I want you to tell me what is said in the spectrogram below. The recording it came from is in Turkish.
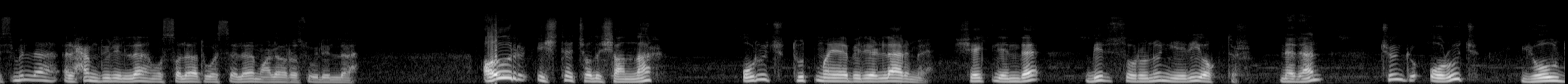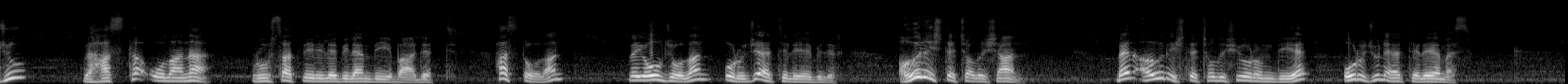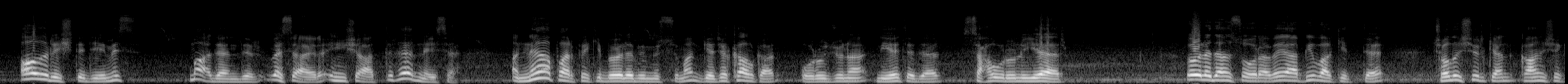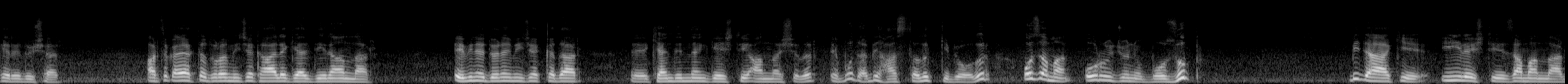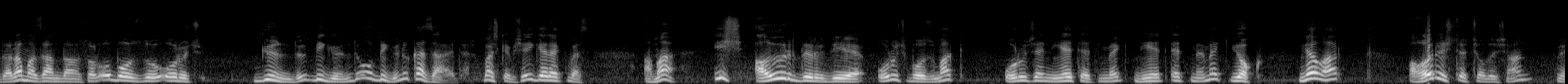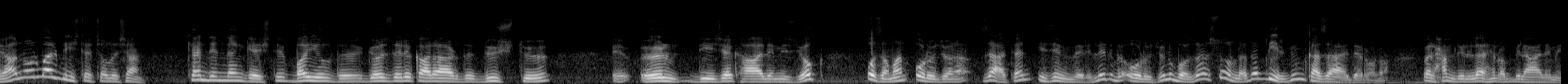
Bismillah, elhamdülillah ve salatu ve selamu ala Resulillah. Ağır işte çalışanlar oruç tutmayabilirler mi? Şeklinde bir sorunun yeri yoktur. Neden? Çünkü oruç yolcu ve hasta olana ruhsat verilebilen bir ibadettir. Hasta olan ve yolcu olan orucu erteleyebilir. Ağır işte çalışan, ben ağır işte çalışıyorum diye orucunu erteleyemez. Ağır iş dediğimiz madendir vesaire, inşaattır her neyse. Ne yapar peki böyle bir Müslüman? Gece kalkar, orucuna niyet eder, sahurunu yer. Öğleden sonra veya bir vakitte çalışırken kan şekeri düşer. Artık ayakta duramayacak hale geldiğini anlar. Evine dönemeyecek kadar e, kendinden geçtiği anlaşılır. E bu da bir hastalık gibi olur. O zaman orucunu bozup bir dahaki iyileştiği zamanlarda Ramazan'dan sonra o bozduğu oruç gündü, bir gündü, o bir günü kaza eder. Başka bir şey gerekmez. Ama iş ağırdır diye oruç bozmak, oruca niyet etmek, niyet etmemek yok. Ne var? Ağır işte çalışan veya normal bir işte çalışan kendinden geçti, bayıldı, gözleri karardı, düştü, e, öl diyecek halimiz yok. O zaman orucuna zaten izin verilir ve orucunu bozar. Sonra da bir gün kaza eder onu. Velhamdülillahi Rabbil Alemin.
